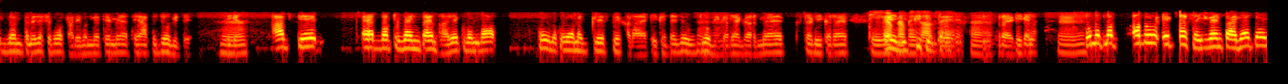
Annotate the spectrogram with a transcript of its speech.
एग्ज़ाम्पल है जैसे बहुत सारे बंदे थे मैं थे आप जो भी थे ठीक है। हम्म, आज के एट द प्रेजेंट टाइम हर एक बंदा कोई ना कोई अलग प्लेस पे खड़ा है ठीक है जो जो भी हम्म। कर रहा है घर में स्टडी है है से हम्म, कर रहा है ठीक है ना? हम्म, तो मतलब अब एक ऐसा इवेंट आ गया तो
